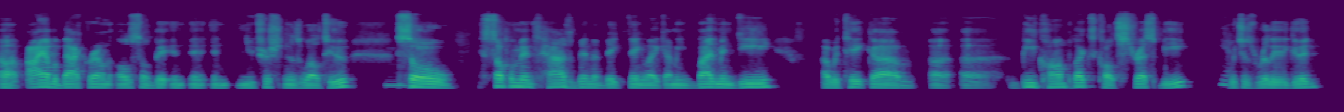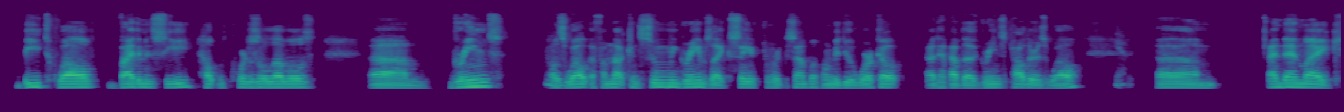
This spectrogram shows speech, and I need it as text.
uh, I have a background also a bit in, in, in nutrition as well too. Mhm. So supplements has been a big thing. Like I mean, vitamin D, I would take um, a, a B complex called Stress B, Yeah. which is really good. B12, vitamin C, help with cortisol levels. Um, greens as Mhm. well. If I'm not consuming greens, like say for example, if I'm gonna do a workout, I'd have the greens powder as well. Yeah. Um, and then like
